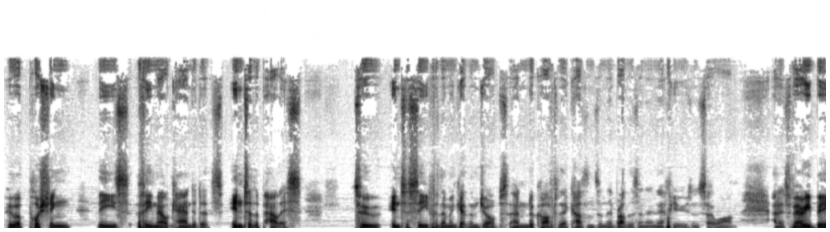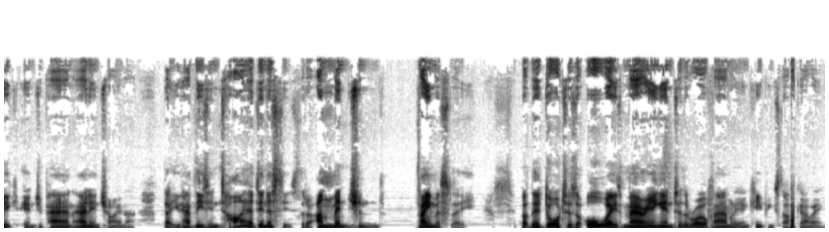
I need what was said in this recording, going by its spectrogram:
who are pushing these female candidates into the palace to intercede for them and get them jobs and look after their cousins and their brothers and their nephews and so on. And it's very big in Japan and in China that you have these entire dynasties that are unmentioned famously, but their daughters are always marrying into the royal family and keeping stuff going.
